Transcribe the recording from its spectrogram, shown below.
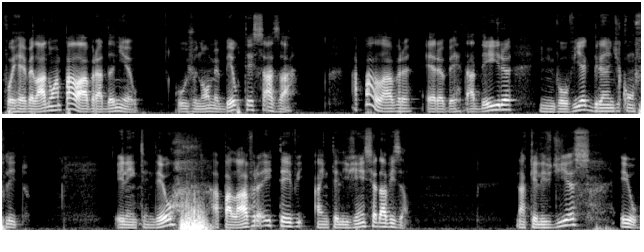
foi revelada uma palavra a Daniel, cujo nome é Beltesazar. A palavra era verdadeira e envolvia grande conflito. Ele entendeu a palavra e teve a inteligência da visão. Naqueles dias, eu,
